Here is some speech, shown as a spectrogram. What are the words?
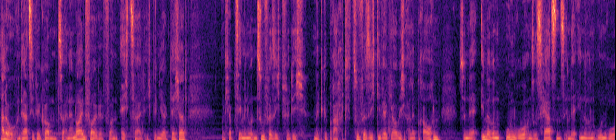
Hallo und herzlich willkommen zu einer neuen Folge von Echtzeit. Ich bin Jörg Dechert und ich habe zehn Minuten Zuversicht für dich mitgebracht. Zuversicht, die wir, glaube ich, alle brauchen, so in der inneren Unruhe unseres Herzens, in der inneren Unruhe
